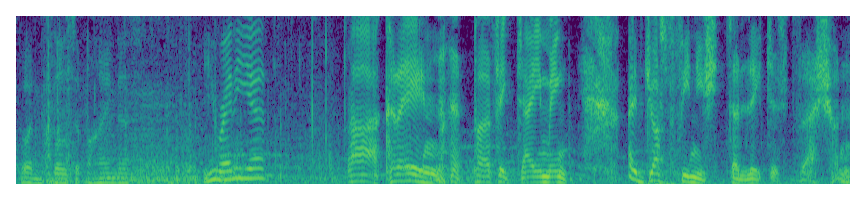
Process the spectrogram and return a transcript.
Let's go ahead and close it behind us. You ready yet? Ah, Crane. Perfect timing. I've just finished the latest version.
